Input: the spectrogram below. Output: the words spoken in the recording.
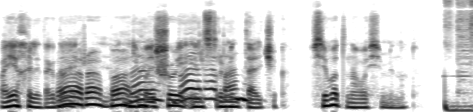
Поехали тогда. Барабаны. Небольшой Барабаны. инструментальчик. Всего-то на 8 минут. you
